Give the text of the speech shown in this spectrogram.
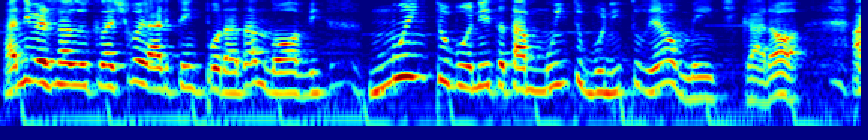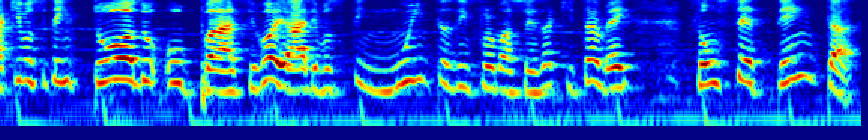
Aniversário do Clash Royale, temporada 9, muito bonita, tá muito bonito realmente, cara, ó. Aqui você tem todo o passe Royale, você tem muitas informações aqui também. São 70,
